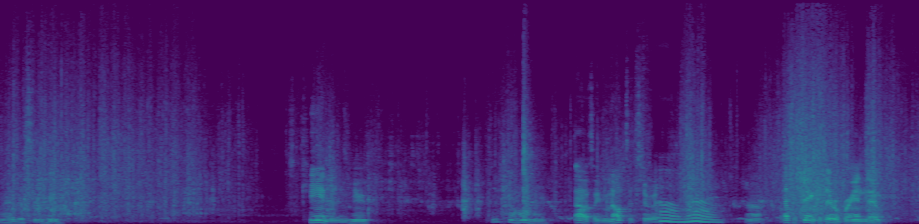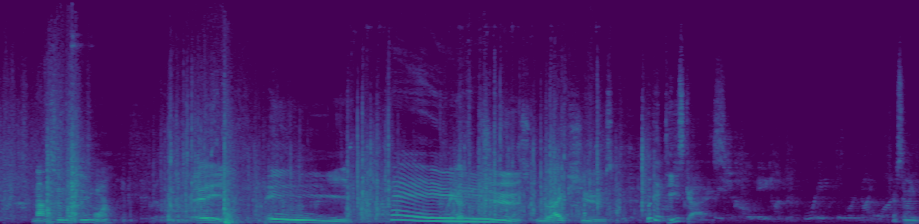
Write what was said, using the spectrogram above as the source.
What is this in here? There's candy in here. What's going on here? Oh, it's like melted to it. Oh no. Oh, that's a shame because they were brand new. Not so much anymore. Hey, hey, Hey. we got some shoes. We like shoes. Look at these guys. There's some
